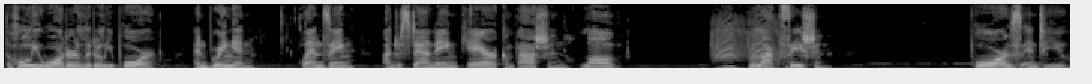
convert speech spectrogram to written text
the holy water literally pour and bring in cleansing, understanding, care, compassion, love, relaxation pours into you.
